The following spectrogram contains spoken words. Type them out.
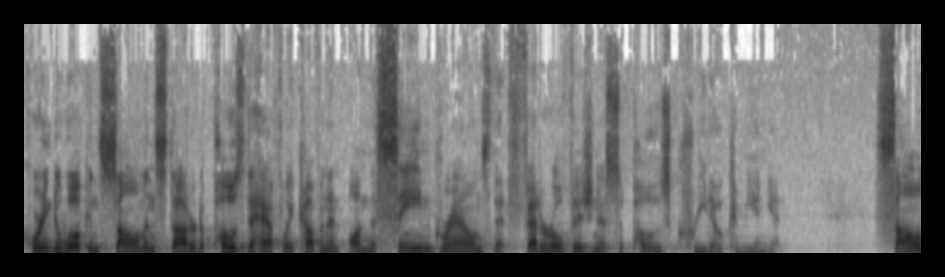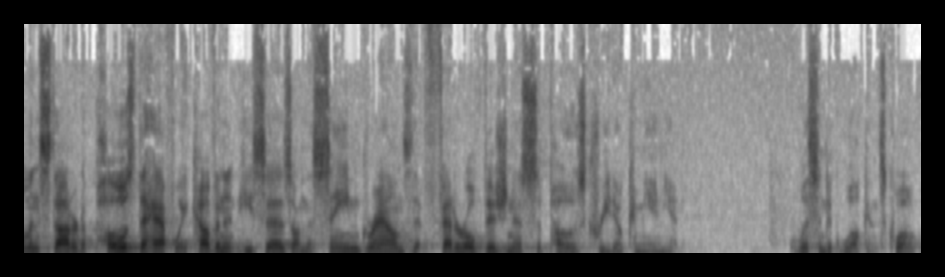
According to Wilkins, Solomon Stoddard opposed the halfway covenant on the same grounds that federal visionists oppose credo communion. Solomon Stoddard opposed the halfway covenant, he says, on the same grounds that federal visionists oppose credo communion. Listen to Wilkins, quote,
